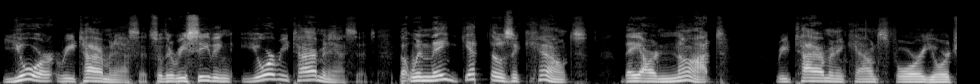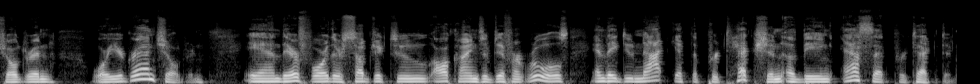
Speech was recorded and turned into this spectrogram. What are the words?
your retirement assets. So they're receiving your retirement assets. But when they get those accounts, they are not retirement accounts for your children or your grandchildren. And therefore, they're subject to all kinds of different rules, and they do not get the protection of being asset protected.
